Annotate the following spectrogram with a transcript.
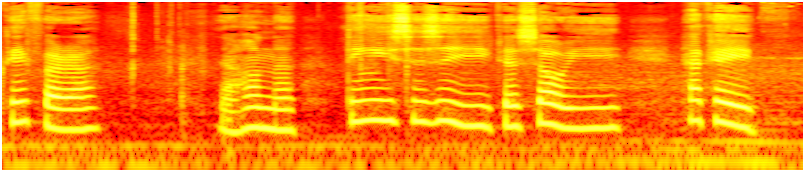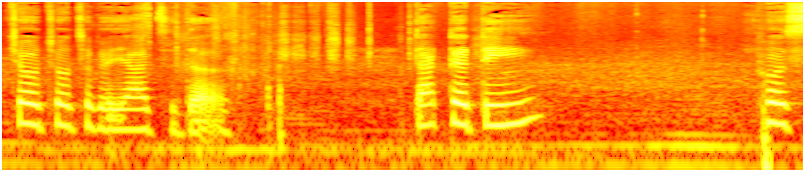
Clifford 啊。然后呢，丁医师是一个兽医，他可以救救这个鸭子的。Dr. Dean puts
